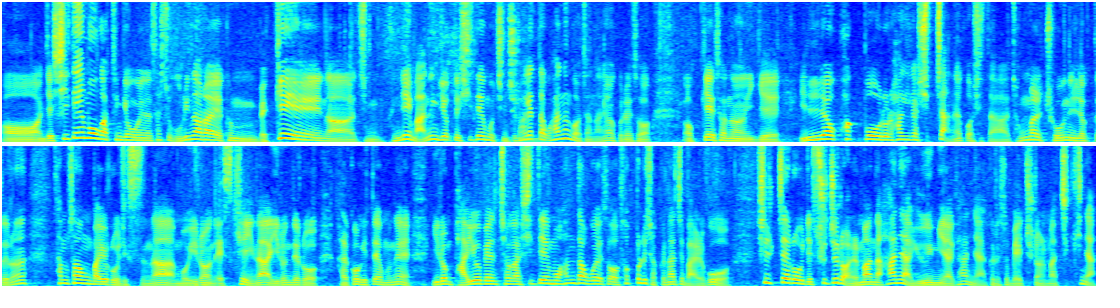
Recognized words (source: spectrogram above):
어, 이제 CDMO 같은 경우에는 사실 우리나라에 그럼 몇 개나 지금 굉장히 많은 기업들이 CDMO 진출하겠다고 하는 거잖아요. 그래서 업계에서는 이게 인력 확보를 하기가 쉽지 않을 것이다. 정말 좋은 인력들은 삼성 바이오로직스나 뭐 이런 SK나 이런 데로 갈 거기 때문에 이런 바이오 벤처가 CDMO 한다고 해서 섣불리 접근하지 말고 실제로 이제 수주를 얼마나 하냐, 유의미하게 하냐, 그래서 매출 얼마 찍히냐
